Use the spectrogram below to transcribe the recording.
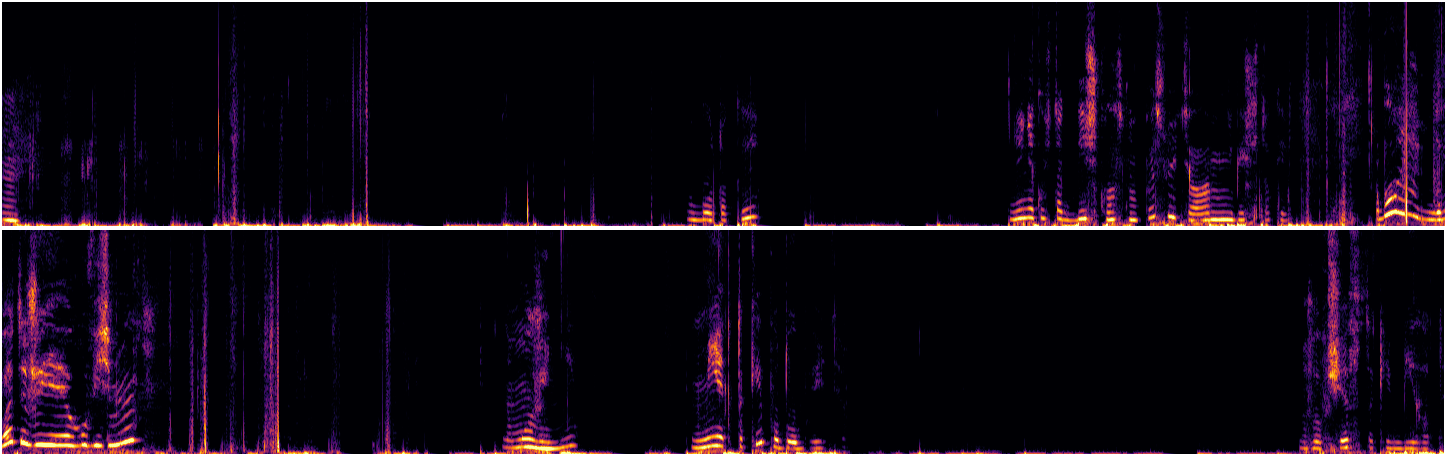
М. Або такий. Він якось так більш класно описується, але мені більше такий. Або давайте же я його візьму. Ну, може ні. Мені як такий подобається. Може взагалі з таким бігати.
